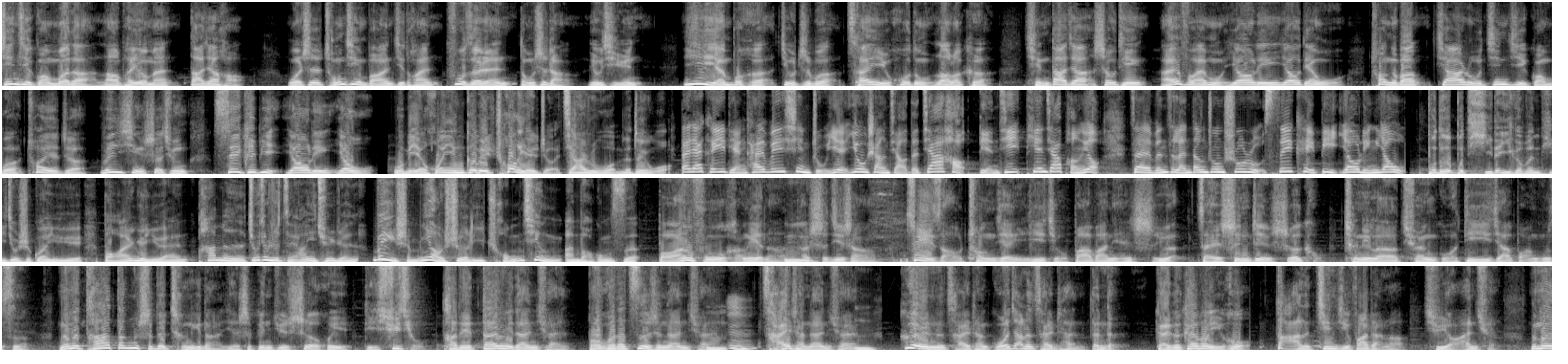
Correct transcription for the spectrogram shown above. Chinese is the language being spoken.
经济广播的老朋友们，大家好，我是重庆保安集团负责人、董事长刘启云。一言不合就直播，参与互动唠唠嗑，请大家收听 FM 幺零幺点五创客帮，加入经济广播创业者微信社群 CKB 幺零幺五。我们也欢迎各位创业者加入我们的队伍。大家可以点开微信主页右上角的加号，点击添加朋友，在文字栏当中输入 CKB 幺零幺五。不得不提的一个问题就是关于保安人员，他们究竟是怎样一群人？为什么要设立重庆安保公司？保安服务行业呢？它实际上最早创建于一九八八年十月，在深圳蛇口成立了全国第一家保安公司。那么它当时的成立呢，也是根据社会的需求，它的单位的安全，包括它自身的安全，嗯，财产的安全，个人的财产、国家的财产等等。改革开放以后。大的经济发展了，需要安全。那么，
